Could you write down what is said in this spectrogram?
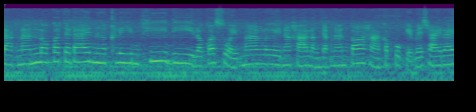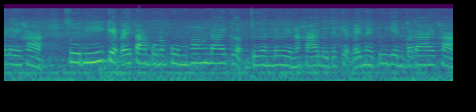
จากนั้นเราก็จะได้เนื้อครีมที่ดีแล้วก็สวยมากเลยนะคะ หลังจากนั้นก็หากระปุกเก็บไว้ใช้ได้เลยค่ะ สูตรนี้เก็บไว้ตามอุณหภูมิห้องได้เกือบเดือนเลยนะคะ หรือจะเก็บไว้ในตู้เย็นก็ได้ค่ะ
